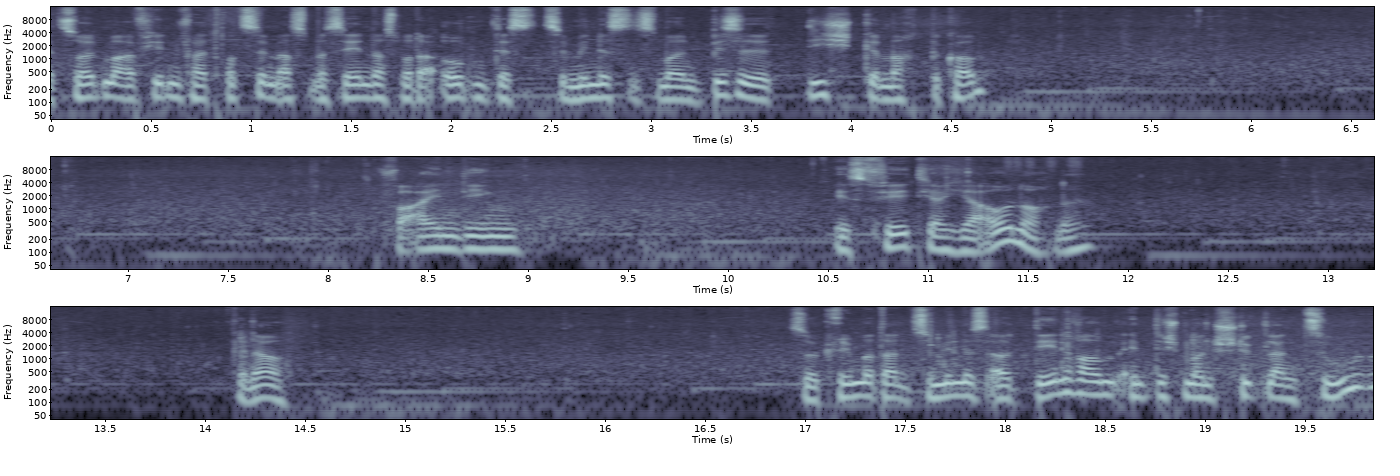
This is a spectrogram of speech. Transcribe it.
jetzt sollten wir auf jeden Fall trotzdem erstmal sehen, dass wir da oben das zumindest mal ein bisschen dicht gemacht bekommen. Vor allen Dingen, es fehlt ja hier auch noch, ne? Genau. So kriegen wir dann zumindest auch den Raum endlich mal ein Stück lang zu.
